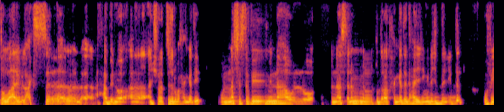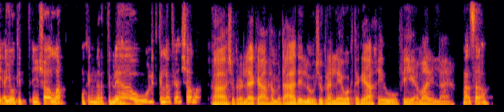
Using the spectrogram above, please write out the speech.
طوالي بالعكس آه، حابب إنه آه، أنشر التجربة حقتي والناس تستفيد منها وإنه الناس تنمي القدرات حقتها. دي حاجة جميلة جدا جدا. وفي أي وقت إن شاء الله ممكن نرتب لها ونتكلم فيها إن شاء الله. آه شكرا لك يا محمد عادل وشكرا لوقتك يا أخي وفي أمان الله. مع السلامة.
